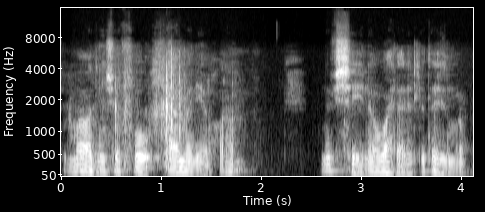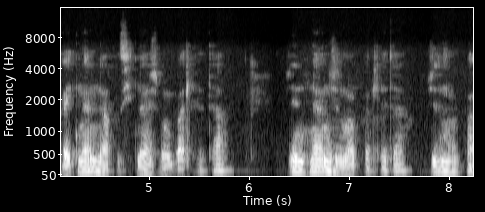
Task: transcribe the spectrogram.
ثم غادي نشوفو العملية الأخرى. نفس الشيء هنا واحد على ثلاثة جذر مربع اثنان ناقص اثنان جذر مربع ثلاثة جذر اثنان جذر مربع ثلاثة جذر مربع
